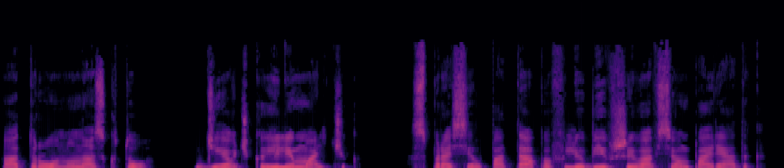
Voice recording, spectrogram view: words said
«А трон у нас кто, девочка или мальчик?» — спросил Потапов, любивший во всем порядок.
